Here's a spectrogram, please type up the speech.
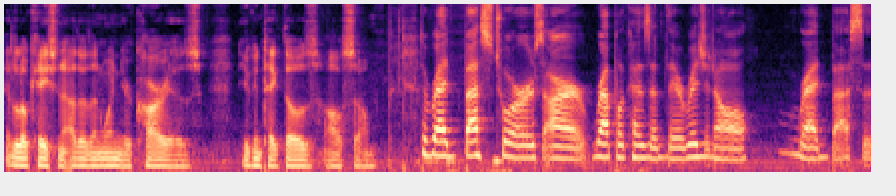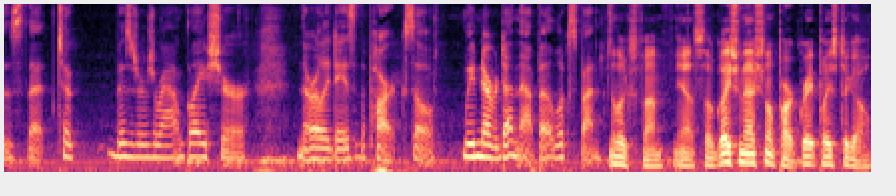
at a location other than when your car is. You can take those also. The red bus tours are replicas of the original red buses that took visitors around Glacier in the early days of the park. So we've never done that, but it looks fun. It looks fun. Yeah. So Glacier National Park, great place to go.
